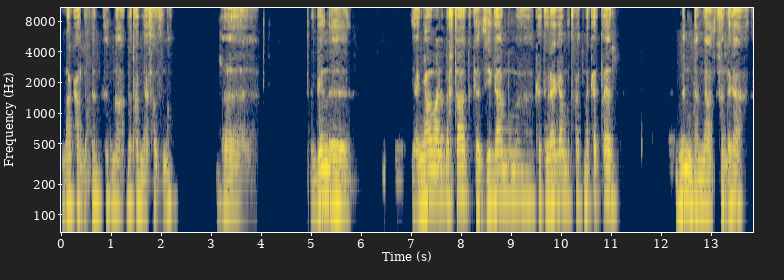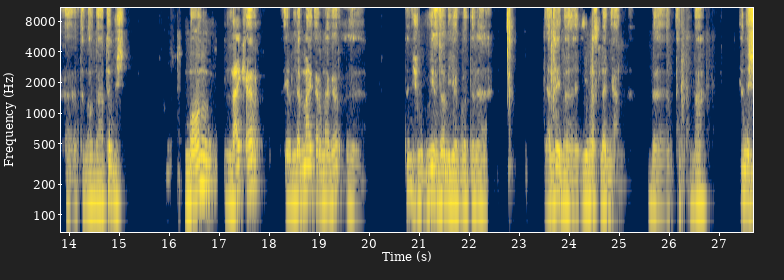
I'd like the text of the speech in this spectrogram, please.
እናውቃለን እና በጣም የሚያሳዝን ነው። ግን ያኛውም አለመፍታት ከዚህ ጋር ከትግራይ ጋር ውጥረት መቀጠል ምን እንደሚያስፈልጋ እንትነውና ትንሽ መሆኑ ላይቀር ለማይቀር ነገር ትንሽ ዊዝደም እየጎደለ ያለ ይመስለኛል። እና ትንሽ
